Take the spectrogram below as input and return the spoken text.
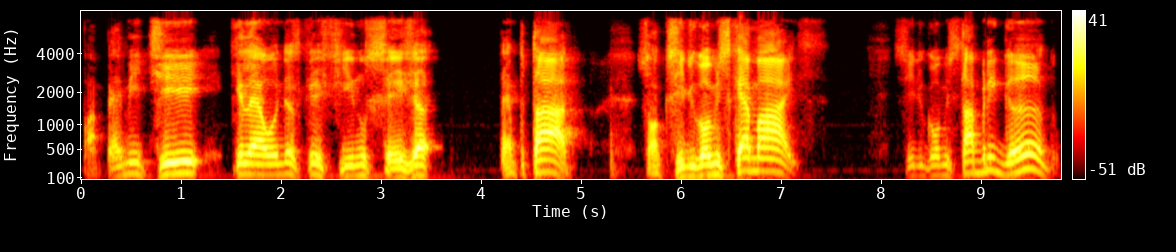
para permitir que Leônidas Cristino seja deputado. Só que Cid Gomes quer mais. Cid Gomes está brigando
